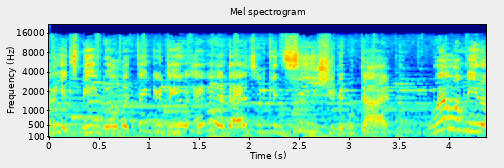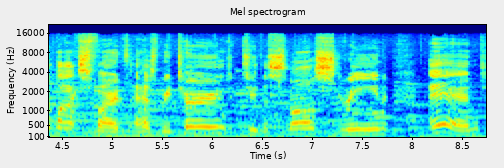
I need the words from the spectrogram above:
everybody. It's me, Wilma Fingerdoo, and as you can see, she didn't die. Wilhelmina Boxfart has returned to the small screen, and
